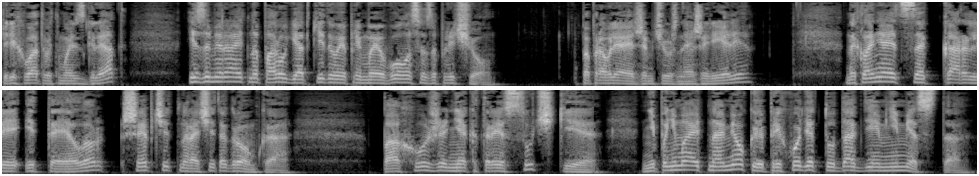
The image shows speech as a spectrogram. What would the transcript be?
перехватывает мой взгляд и замирает на пороге, откидывая прямые волосы за плечо поправляет жемчужное ожерелье, наклоняется Карли и Тейлор, шепчет нарочито громко. «Похоже, некоторые сучки не понимают намека и приходят туда, где им не место».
